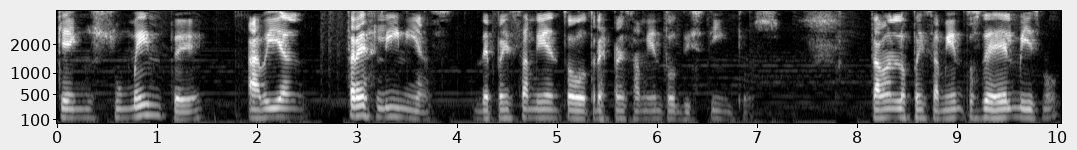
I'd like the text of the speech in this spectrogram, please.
que en su mente habían tres líneas de pensamiento o tres pensamientos distintos. Estaban los pensamientos de él mismo,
